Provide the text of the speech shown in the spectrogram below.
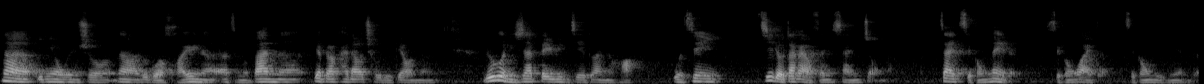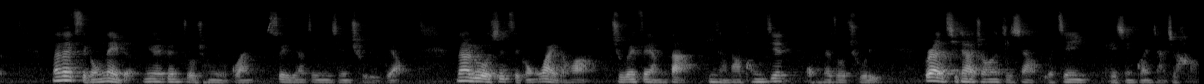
那一定要问说，那如果怀孕了要怎么办呢？要不要开刀处理掉呢？如果你是在备孕阶段的话，我建议肌瘤大概有分三种在子宫内的、子宫外的、子宫里面的。那在子宫内的，因为跟着床有关，所以要建议先处理掉。那如果是子宫外的话，除非非常大，影响到空间，我们再做处理。不然，其他的状况之下，我建议可以先观察就好。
